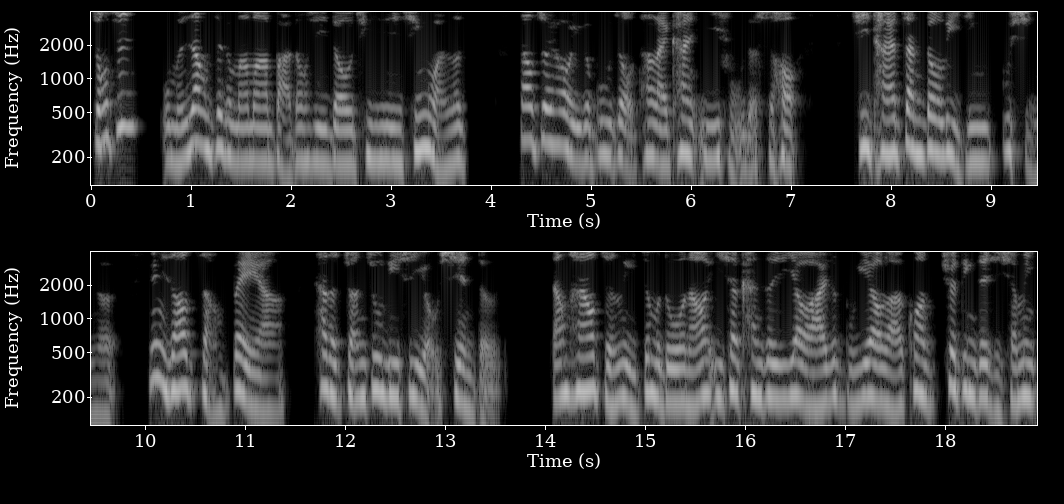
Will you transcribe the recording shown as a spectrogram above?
总之，我们让这个妈妈把东西都清清清完了，到最后一个步骤，他来看衣服的时候，其实他战斗力已经不行了，因为你知道长辈啊，他的专注力是有限的。当他要整理这么多，然后一下看这要还是不要啦，况确定这几下面，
